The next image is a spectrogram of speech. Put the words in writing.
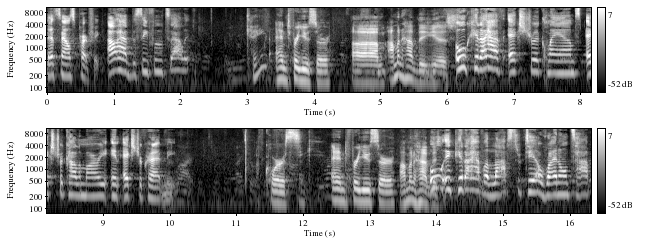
That sounds perfect. I'll have the seafood salad. Okay. And for you, sir. Um, I'm gonna have the. Uh, Oh, could I have extra clams, extra calamari, and extra crab meat? Of course. And for you, sir. I'm gonna have this. Oh, and could I have a lobster tail right on top?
